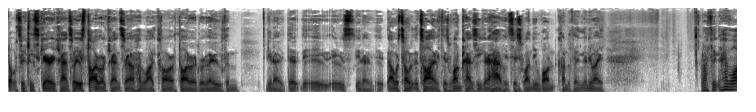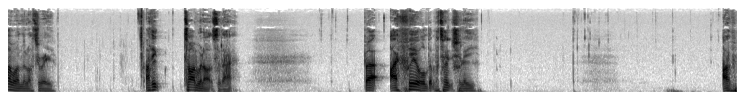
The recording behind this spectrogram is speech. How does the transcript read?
not particularly scary cancer. It was thyroid cancer. I had my thyroid removed and you know, it, was, you know, I was told at the time, if there's one cancer you're going to have, it's this one you want, kind of thing. Anyway, and I think, have I won the lottery? I think time will answer that. But I feel that potentially I've,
